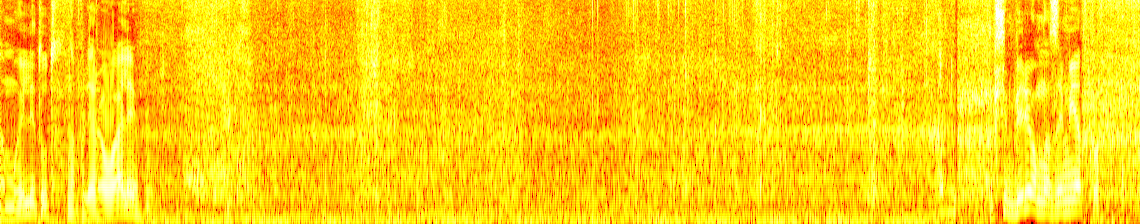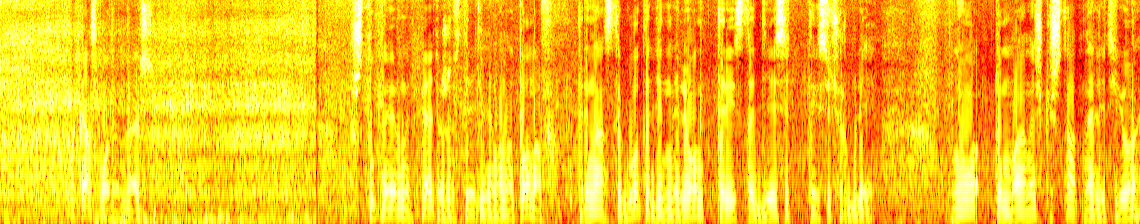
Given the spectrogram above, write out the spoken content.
намыли тут наполировали В общем, берем на заметку. Пока смотрим дальше. Штук, наверное, 5 уже встретили монотонов. 13 год, 1 миллион 310 тысяч рублей. У него туманочки, штатное литье.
